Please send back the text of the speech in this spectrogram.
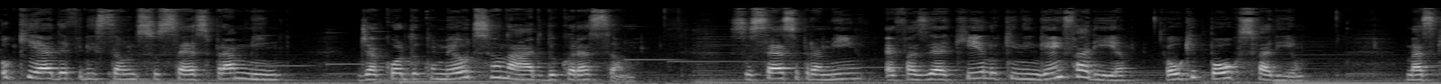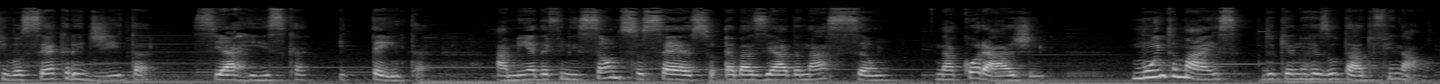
o que é a definição de sucesso para mim, de acordo com o meu dicionário do coração. Sucesso para mim é fazer aquilo que ninguém faria ou que poucos fariam, mas que você acredita, se arrisca e tenta. A minha definição de sucesso é baseada na ação, na coragem, muito mais do que no resultado final.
